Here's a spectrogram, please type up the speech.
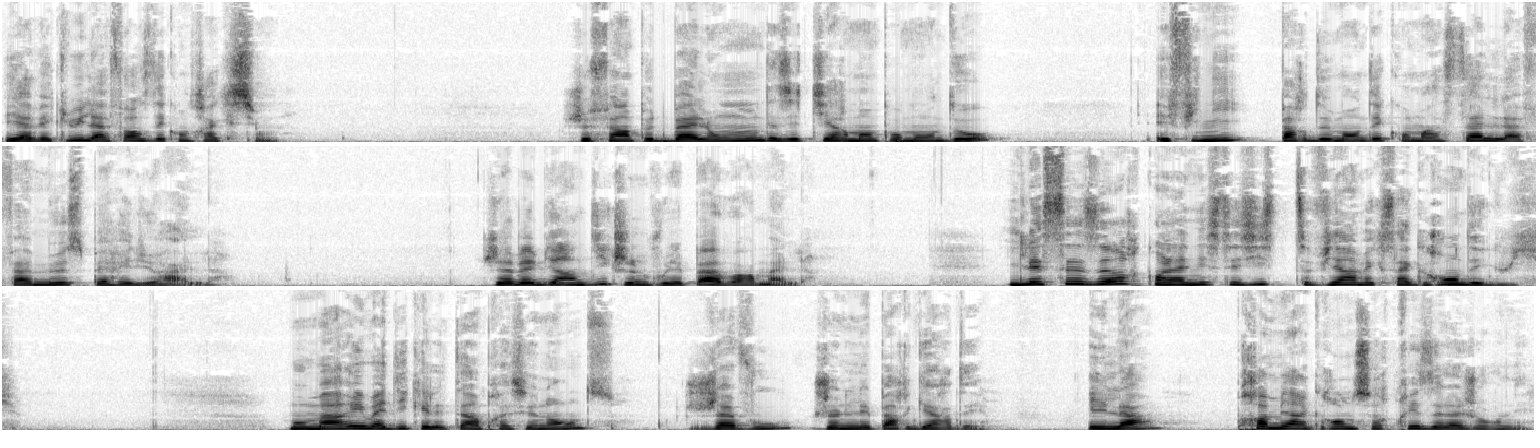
et avec lui la force des contractions. Je fais un peu de ballon, des étirements pour mon dos, et finis par demander qu'on m'installe la fameuse péridurale. J'avais bien dit que je ne voulais pas avoir mal. Il est 16 heures quand l'anesthésiste vient avec sa grande aiguille. Mon mari m'a dit qu'elle était impressionnante. J'avoue, je ne l'ai pas regardée. Et là, Première grande surprise de la journée.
